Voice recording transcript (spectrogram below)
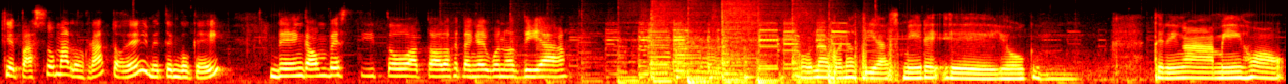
que paso malos ratos, ¿eh? Y me tengo que ir. Venga, un besito a todos, que tengáis buenos días. Hola, buenos días. Mire, eh, yo mm, tenía a mi hijo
